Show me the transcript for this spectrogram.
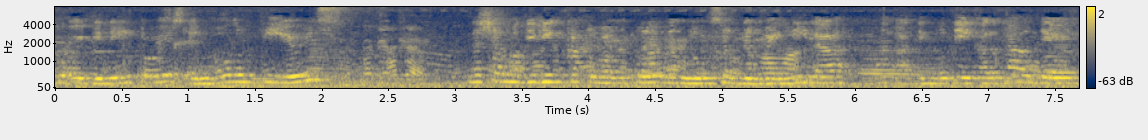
coordinators and volunteers, na siya magiging katuwang-tuwang ng lungsod ng Maynila ng ating muting alkalde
